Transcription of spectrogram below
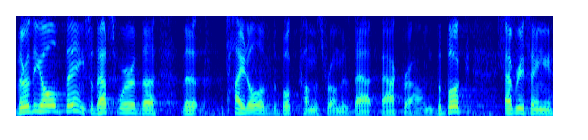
They're the old thing. So that's where the, the title of the book comes from, is that background. The book, Everything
